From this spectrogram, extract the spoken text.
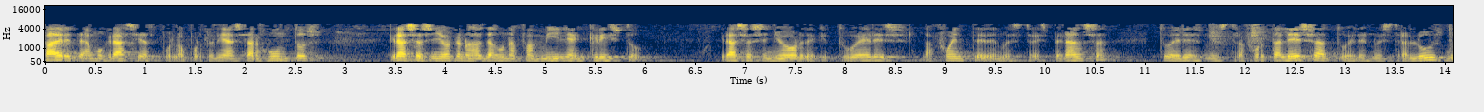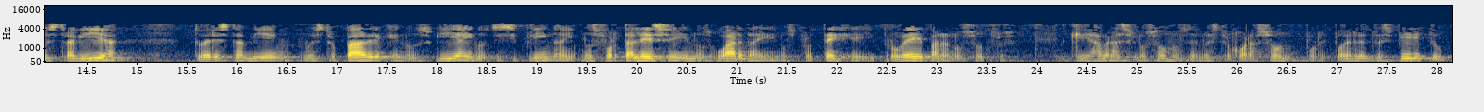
Padre, te damos gracias por la oportunidad de estar juntos. Gracias, Señor, que nos has dado una familia en Cristo. Gracias, Señor, de que tú eres la fuente de nuestra esperanza. Tú eres nuestra fortaleza, tú eres nuestra luz, nuestra guía. Tú eres también nuestro Padre que nos guía y nos disciplina y nos fortalece y nos guarda y nos protege y provee para nosotros. Que abras los ojos de nuestro corazón por el poder de tu Espíritu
